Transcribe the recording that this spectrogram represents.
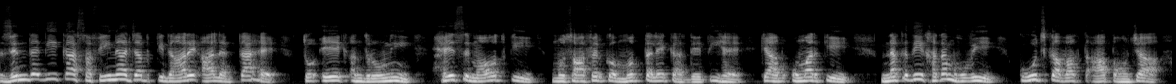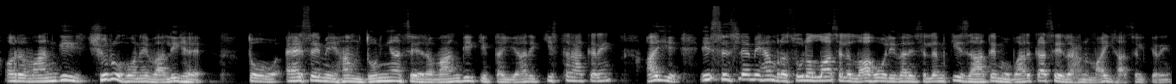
ज़िंदगी का सफीना जब किनारे आ लगता है तो एक अंदरूनी हैस मौत की मुसाफिर को मुतले कर देती है कि अब उम्र की नकदी ख़त्म हुई, कूच का वक्त आ पहुँचा और रवानगी शुरू होने वाली है। तो ऐसे में हम दुनिया से रवानगी की तैयारी किस तरह करें? आइए, इस सिलसिले में हम रसूल अल्लाह सल्लल्लाहु अलैहि वसल्लम की ज़ात मुबारक से रहनुमाई हासिल करें।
